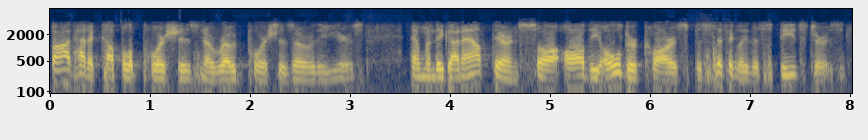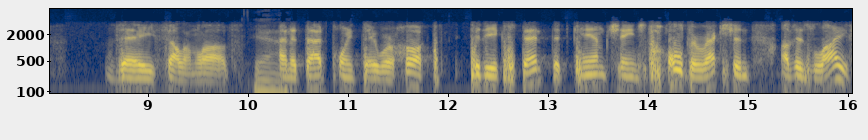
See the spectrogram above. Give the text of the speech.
Bob had a couple of Porsches, you know, road Porsches over the years. And when they got out there and saw all the older cars, specifically the speedsters, they fell in love. Yeah. And at that point, they were hooked to the extent that Cam changed the whole direction of his life.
